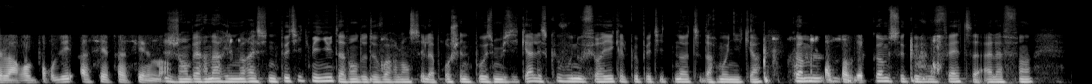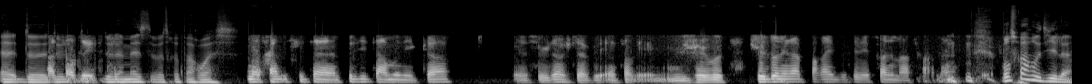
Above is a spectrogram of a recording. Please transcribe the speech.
la reproduis assez facilement. Jean-Bernard, il me reste une petite minute avant de devoir lancer la prochaine pause musicale. Est-ce que vous nous feriez quelques petites notes d'harmonica, comme, comme ce que vous faites à la fin euh, de, de, la messe de votre paroisse? C'est un petit harmonica. Euh, celui-là, je l'avais. Attendez, je vais, je vais donner l'appareil de téléphone à ma femme. Hein. Bonsoir, Odile.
